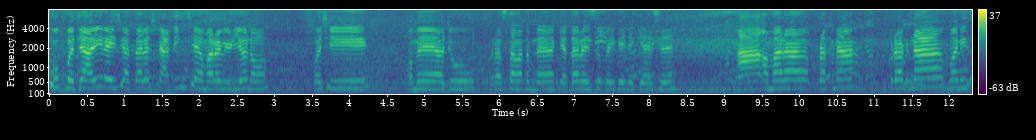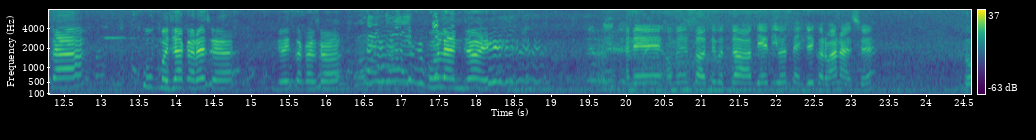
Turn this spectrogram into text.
ખૂબ મજા આવી રહી છે. અત્યારે સ્ટાર્ટિંગ છે અમારા વિડીયોનો. પછી અમે હજુ રસ્તામાં તમને કહેતા રહીશું કઈ કઈ જગ્યાએ છે. આ અમારા પ્રજ્ઞા પ્રજ્ઞા, મનીષા ખૂબ મજા કરે છે. જોઈ શકો છો. Full enjoy. અને અમે સાથે બધા બે દિવસ એન્જોય કરવાના છે. તો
